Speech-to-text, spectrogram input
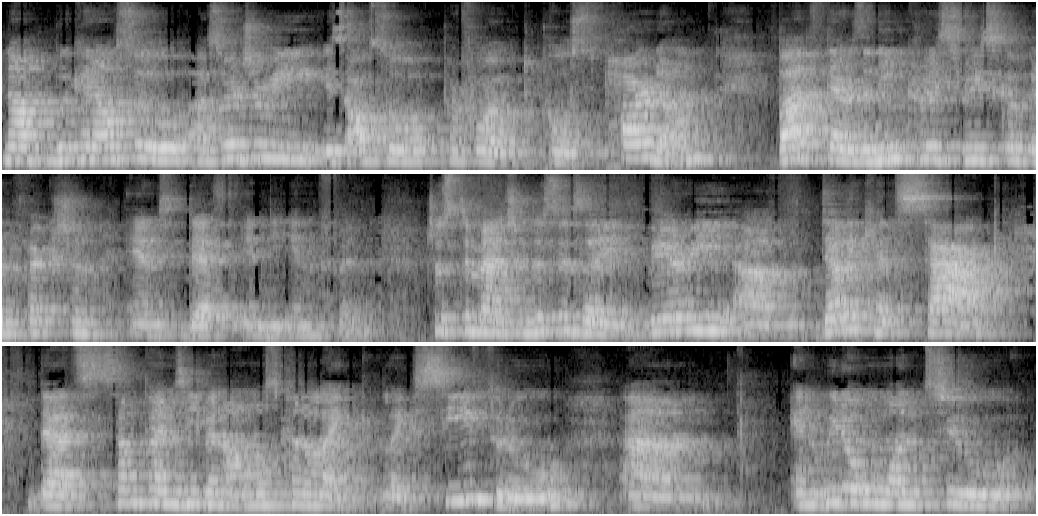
Now, we can also, uh, surgery is also performed postpartum, but there's an increased risk of infection and death in the infant. Just imagine, this is a very um, delicate sac that's sometimes even almost kind of like, like see-through, um, and we don't want to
